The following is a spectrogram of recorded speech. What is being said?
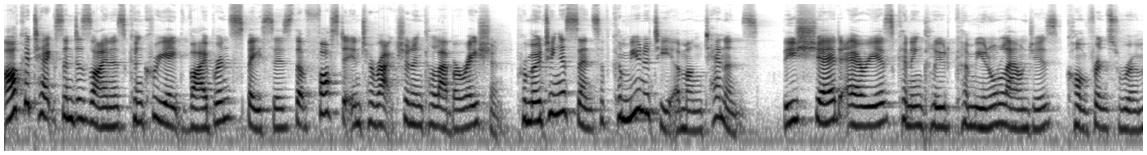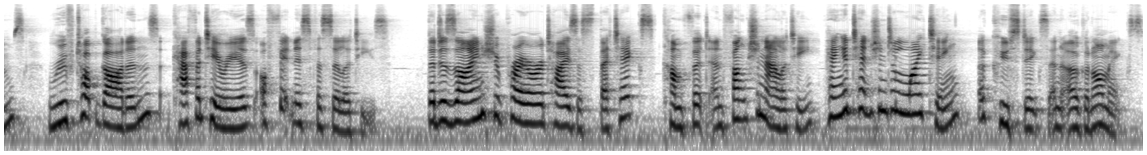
Architects and designers can create vibrant spaces that foster interaction and collaboration, promoting a sense of community among tenants. These shared areas can include communal lounges, conference rooms, rooftop gardens, cafeterias, or fitness facilities. The design should prioritize aesthetics, comfort, and functionality, paying attention to lighting, acoustics, and ergonomics.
